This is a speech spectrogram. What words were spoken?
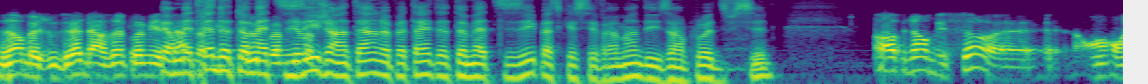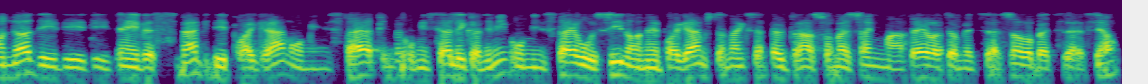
Non, ben je vous dirais dans un premier Permettrait temps. là, d'automatiser, premier- j'entends, peut-être automatiser parce que c'est vraiment des emplois difficiles. Ah non, mais ça, euh, on, on a des, des, des investissements puis des programmes au ministère, puis au ministère de l'économie, mais au ministère aussi, là, on a un programme justement qui s'appelle Transformation alimentaire, automatisation, robotisation.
